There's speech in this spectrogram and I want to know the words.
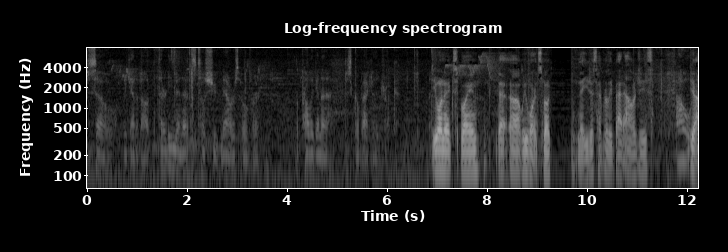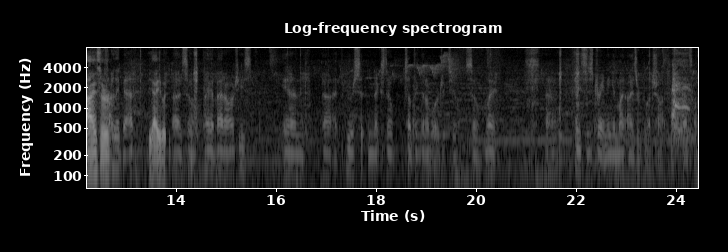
So we got about 30 minutes till shooting hours over. We're probably gonna just go back to the truck. Do you want to explain that uh, we weren't smoking, that you just have really bad allergies? Oh, Your eyes are, are they bad? yeah, you, Uh, so I got bad allergies, and uh, we were sitting next to something that I'm allergic to. So my uh, face is draining and my eyes are bloodshot. That's why.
